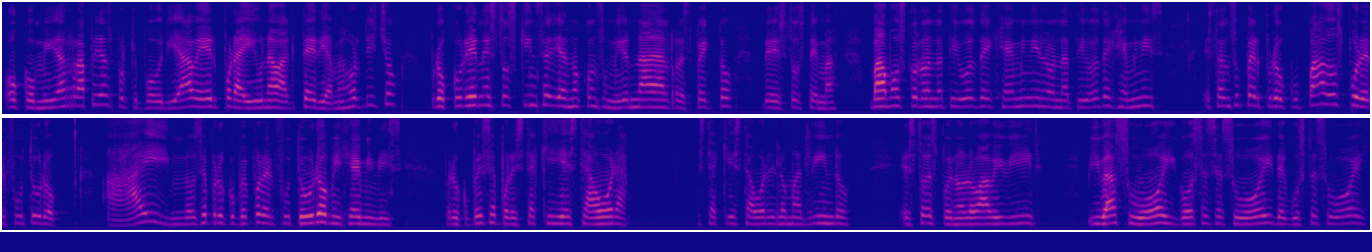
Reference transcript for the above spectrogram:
o comidas rápidas, porque podría haber por ahí una bacteria. Mejor dicho, procuren estos 15 días no consumir nada al respecto de estos temas. Vamos con los nativos de Géminis. Los nativos de Géminis están súper preocupados por el futuro. Ay, no se preocupe por el futuro, mi Géminis. Preocúpese por este aquí y este ahora. Este aquí y este ahora es lo más lindo. Esto después no lo va a vivir Viva su hoy, gócese su hoy, deguste su hoy.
